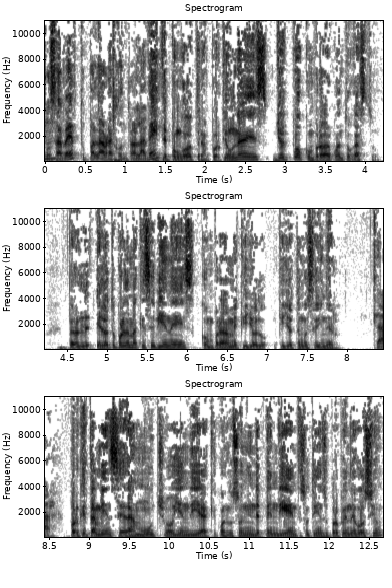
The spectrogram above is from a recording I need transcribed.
pues a ver, tu palabra contra la de Y te pongo otra, porque una es, yo puedo comprobar cuánto gasto, pero el, otro problema que se viene es, compruébame que yo, lo- que yo tengo ese dinero. Claro. Porque también se da mucho hoy en día que cuando son independientes o tienen su propio negocio,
